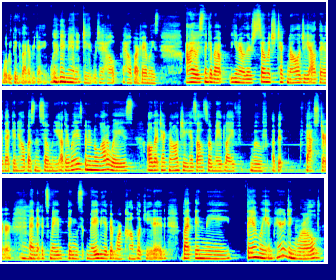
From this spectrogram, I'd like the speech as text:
what we think about every day. What can Nanit do to help help our families? I always think about, you know, there's so much technology out there that can help us in so many other ways, but in a lot of ways, all that technology has also made life move a bit faster mm-hmm. and it's made things maybe a bit more complicated. But in the family and parenting world,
